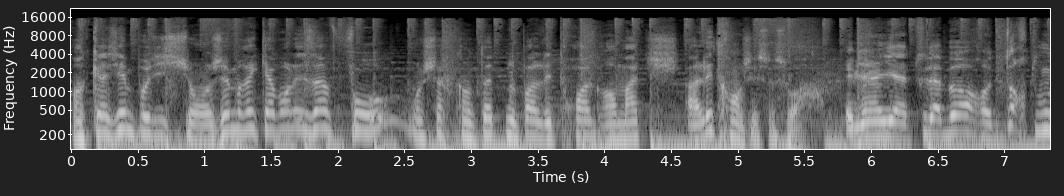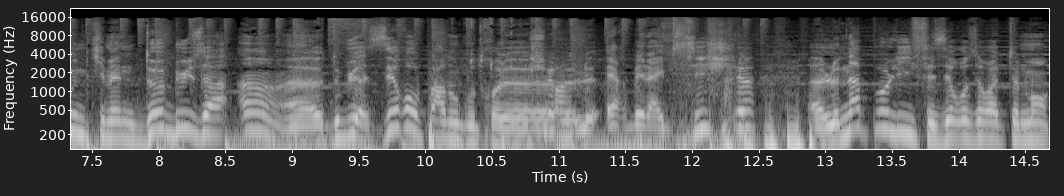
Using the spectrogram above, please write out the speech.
en 15e position. J'aimerais qu'avant les infos, mon cher Cantet nous parle des trois grands matchs à l'étranger ce soir. Eh bien, il y a tout d'abord Dortmund qui mène 2 buts à 1, euh, 2 buts à 0 pardon contre le, Sûr, hein. le RB Leipzig. Euh, le Napoli fait 0-0 actuellement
